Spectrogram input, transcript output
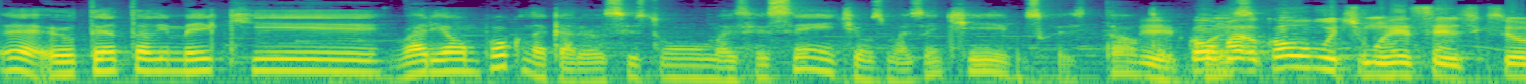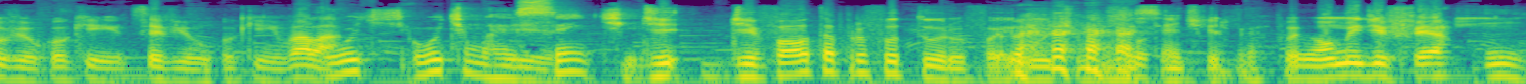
É, eu tento ali meio que variar um pouco, né, cara? Eu assisto um mais recente, uns mais antigos, coisa e tal. E qual, coisa- qual o último recente que você ouviu, Coquinho? Que você viu, Coquinho? Vai lá. O o último recente. De, de volta pro futuro, foi o último recente que ele viu. Foi Homem de Ferro 1.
